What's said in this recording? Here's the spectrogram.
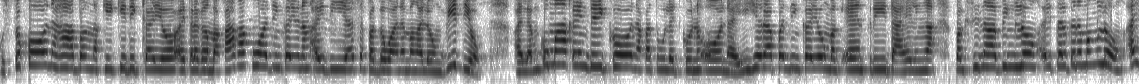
Gusto ko na habang nakikinig kayo ay talagang makakakuha din kayo ng idea sa paggawa ng mga long video. Alam ko mga kainday ko na katulad ko noon, nahihirapan din kayong mag-entry dahil nga pag sinabing long ay talaga namang long. Ay,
